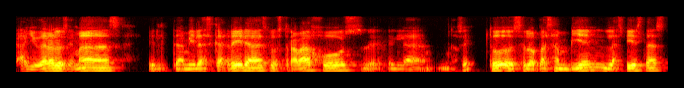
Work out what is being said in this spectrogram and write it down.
ayudar a los demás, también las carreras, los trabajos, no sé, todo se lo pasan bien, las fiestas,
